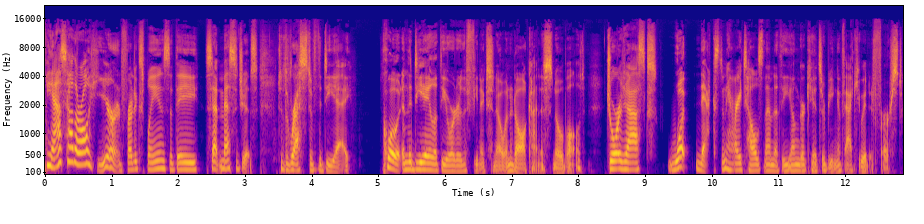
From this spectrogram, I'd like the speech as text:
He asks how they're all here, and Fred explains that they sent messages to the rest of the DA. Quote, and the DA let the Order of the Phoenix know, and it all kind of snowballed. George asks, What next? And Harry tells them that the younger kids are being evacuated first.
